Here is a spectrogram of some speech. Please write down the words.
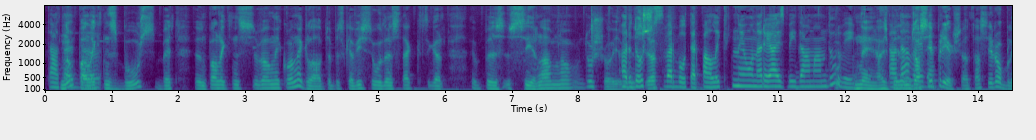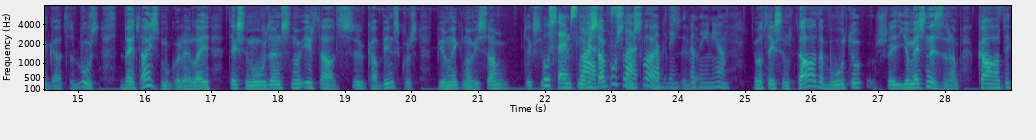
Tātad, nu, paliktnes būs, bet paliktnes vēl neko neglāb. Tāpēc, ka viss ūdens tek gar sienām nu, dušojamies. Ar dušas ja? varbūt ar paliktni un arī aizbīdāmām durvīm. Nē, aizbīdām, tas ir priekšā, tas ir obligāti, tas būs. Bet aizmugurē, lai, teiksim, ūdens, nu, ir tādas kabīnes, kuras pilnīgi no visām, teiksim, pusēm slēgtas. No visām pusēm slēgtas. Kabīne, jā. Jo teiksim, tāda būtu šeit, jo mēs nezinām, kādi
